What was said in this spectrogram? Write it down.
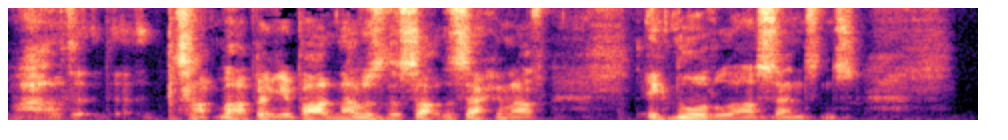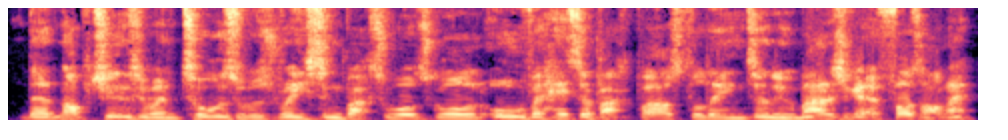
well, I beg your pardon, that was the the second half. Ignore the last sentence. They had an opportunity when Tozer was racing back towards goal and overhit a back pass to Lainton, who managed to get a foot on it,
